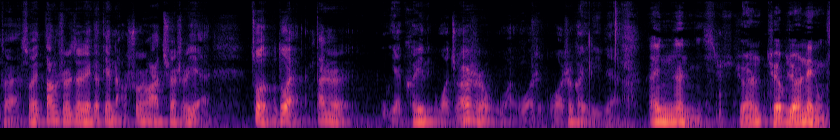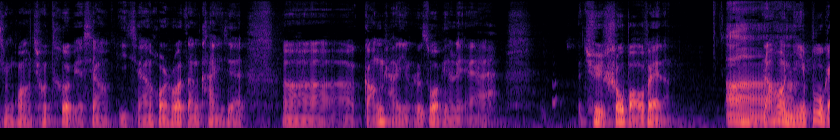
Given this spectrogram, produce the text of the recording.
对，所以当时就这个店长，说实话确实也做的不对，但是也可以，我觉得是我我是我是可以理解的。哎，那你觉得觉不觉得那种情况就特别像以前，或者说咱看一些呃港产影视作品里去收保护费的，啊、然后你不给，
